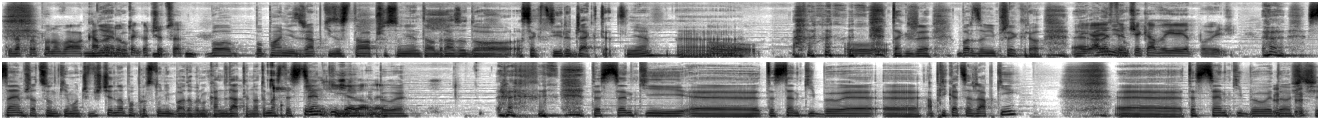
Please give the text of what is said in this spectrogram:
Zaproponowała kawę nie, do bo, tego, czy co? Bo, bo pani z Żabki została przesunięta od razu do sekcji rejected, nie? E... Także bardzo mi przykro. E, ja Ale jestem nie. ciekawy jej odpowiedzi. Z całym szacunkiem, oczywiście, no po prostu nie była dobrym kandydatem. Natomiast te scenki były. te scenki, e, te scenki były e, aplikacja żabki. E, te scenki były dość,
